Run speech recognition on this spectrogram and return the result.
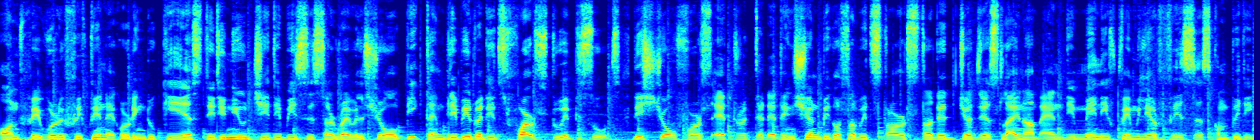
On February 15, according to KST, the new JTBC survival show Peak Time debuted its first two episodes. This show first attracted attention because of its star-studded judges lineup and the many familiar faces competing.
